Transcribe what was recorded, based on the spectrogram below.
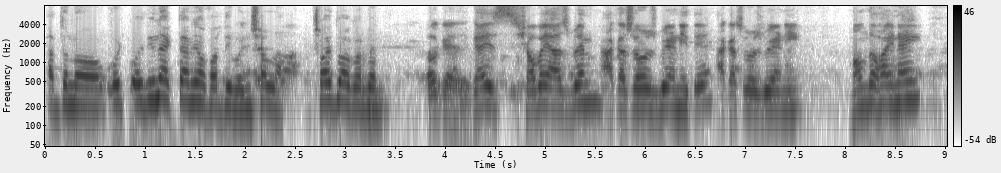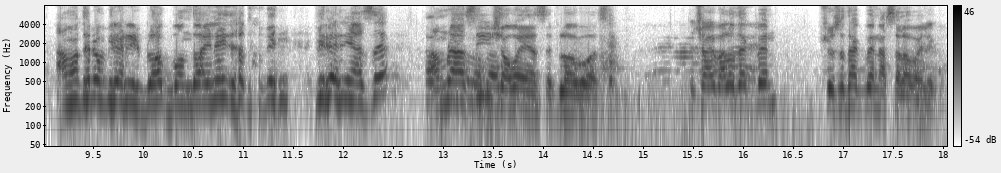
তার জন্য ওই দিনে একটা আমি অফার দিব ইনশাল্লাহ। সবাই দোয়া করবেন। ওকে গাইজ সবাই আসবেন আকাশ রোজ বিরিয়ানিতে। আকাশ রোজ বিরিয়ানি বন্ধ হয় নাই। আমাদেরও বিরিয়ানির ব্লগ বন্ধ হয় নাই যতদিন বিরিয়ানি আছে। আমরা আছি সবাই আছে ব্লগও আছে। তো সবাই ভালো থাকবেন সুস্থ থাকবেন আসসালামু আলাইকুম।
